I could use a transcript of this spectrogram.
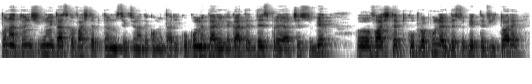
Până atunci, nu uitați că vă aștept în secțiunea de comentarii cu comentarii legate despre acest subiect. Uh, vă aștept cu propuneri de subiecte viitoare Uh,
